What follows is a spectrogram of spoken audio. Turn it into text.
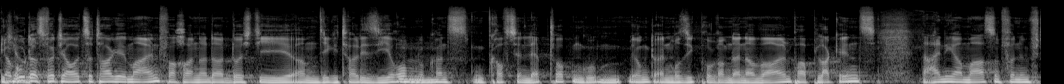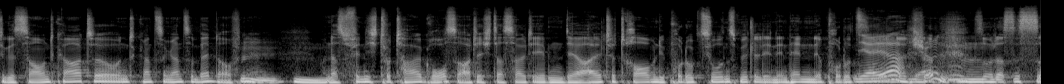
Ja gut, das wird ja heutzutage immer einfacher, ne, da durch die ähm, Digitalisierung. Mhm. Du kannst, du kaufst dir einen Laptop, ein, guten- irgendein Musikprogramm deiner Wahl, ein paar Plugins, eine einigermaßen vernünftige Soundkarte und kannst eine ganze Band aufnehmen. Mhm. Und das finde ich total großartig, dass halt eben der alte Traum, die Produktionsmittel in den Händen der Produzierenden. Ja, ja, schön. So, das ist äh,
